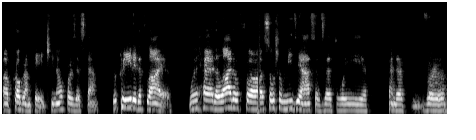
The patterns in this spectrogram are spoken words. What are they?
uh, program page, you know, for the STEM. We created a flyer. We had a lot of uh, social media assets that we kind of were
